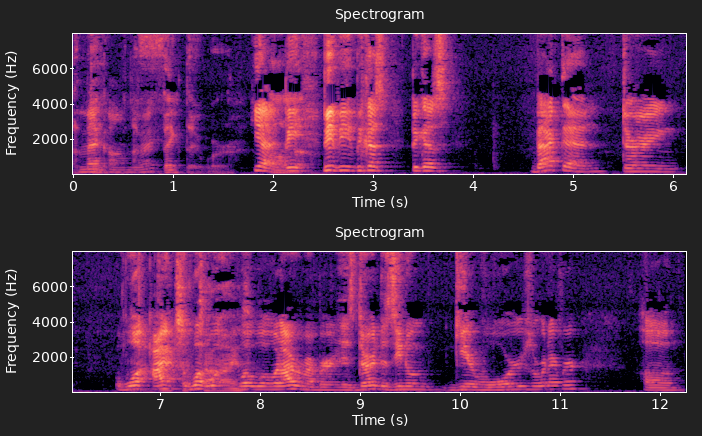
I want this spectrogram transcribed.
I Mechons, think, I think they were. Yeah, be, be, be, because because back then during what I what, what, what what I remember is during the Xenogear Wars or whatever, um,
